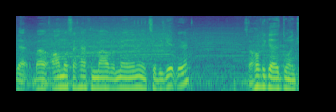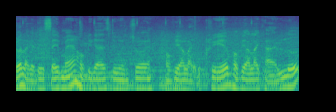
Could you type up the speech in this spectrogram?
We got about almost a half a mile remaining until we get there. So I hope you guys do enjoy. Like I did say, man. Hope you guys do enjoy. Hope y'all like the crib. Hope y'all like how it look.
